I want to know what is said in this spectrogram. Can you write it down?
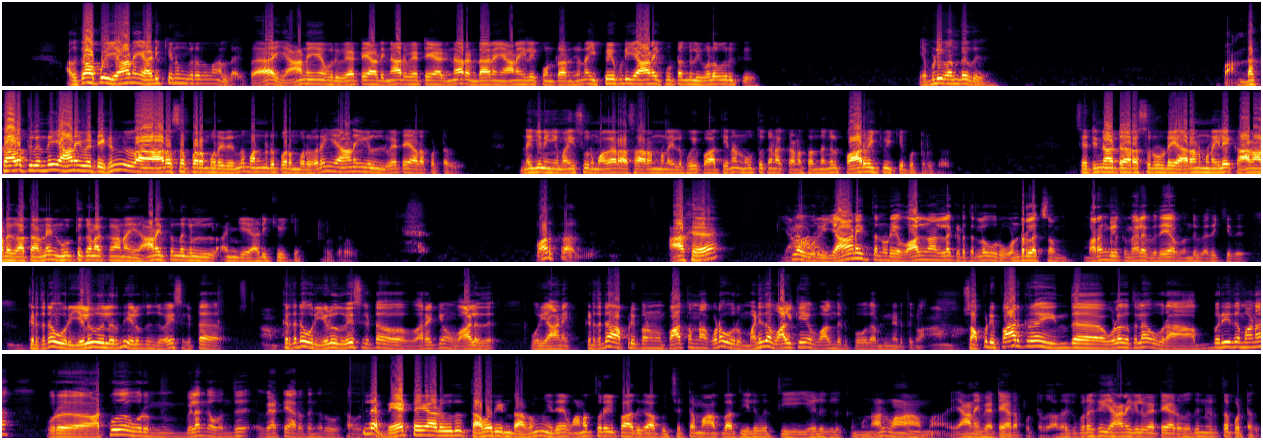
அதுக்காக போய் யானையை அடிக்கணுங்கிறதுலாம் இல்லை. இப்போ யானையை அவர் வேட்டையாடினார் வேட்டையாடினார் ரெண்டாயிரம் யானைகளை கொண்டாருன்னு சொன்னால் இப்போ எப்படி யானை கூட்டங்கள் இவ்வளவு இருக்குது எப்படி வந்தது? இப்போ அந்த காலத்திலேருந்தே யானை வேட்டைகள் அரச பரம்பரையிலேருந்து மன்னர் பரம்பரை வரை யானைகள் வேட்டையாடப்பட்டது இன்னைக்கு நீங்கள் மைசூர் மகாராசா அரண்மனையில் போய் பார்த்தீங்கன்னா நூற்றுக்கணக்கான தந்தங்கள் பார்வைக்கு வைக்கப்பட்டிருக்கிறது செட்டிநாட்டு அரசருடைய அரண்மனையிலே காநாடு காத்தாலே நூற்றுக்கணக்கான யானை தந்தங்கள் அங்கே அடுக்கி வைக்கப்பட்டிருக்கிறது பார்க்கிறார்கள் ஆக இல்ல ஒரு யானை தன்னுடைய வாழ்நாள்ல கிட்டத்தட்ட ஒரு ஒன்றரை லட்சம் மரங்களுக்கு மேல விதையா வந்து விதைக்குது. கிட்டத்தட்ட ஒரு எழுபதுல இருந்து எழுபத்தஞ்சு வயசு கிட்ட. கிட்டத்தட்ட ஒரு எழுபது வயசு கிட்ட வரைக்கும் வாழுது ஒரு யானை. கிட்டத்தட்ட அப்படி நம்ம பார்த்தோம்னா கூட ஒரு மனித வாழ்க்கையே வாழ்ந்துட்டு போகுது அப்படின்னு எடுத்துக்கலாம். ஸோ அப்படி பார்க்குற இந்த உலகத்துல ஒரு அபரிதமான ஒரு அற்புத ஒரு விலங்கை வந்து வேட்டையாடுறதுங்கிறது ஒரு தவறு. இல்லை வேட்டையாடுவது தவறு என்றாலும் இதே வனத்துறை பாதுகாப்பு சட்டம் ஆயிரத்தி தொள்ளாயிரத்தி எழுபத்தி ஏழுகளுக்கு முன்னால் யானை வேட்டையாடப்பட்டது. அதற்கு பிறகு யானைகள் வேட்டையாடுவது நிறுத்தப்பட்டது.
